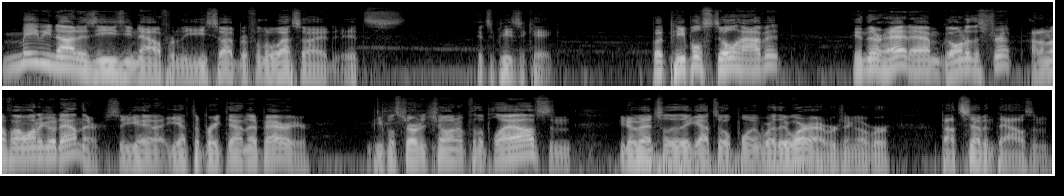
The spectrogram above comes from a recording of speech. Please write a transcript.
Maybe not as easy now from the east side, but from the west side, it's it's a piece of cake. But people still have it in their head. "Hey, I'm going to the strip. I don't know if I want to go down there. So you you have to break down that barrier. And people started showing up for the playoffs, and you know eventually they got to a point where they were averaging over about seven thousand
